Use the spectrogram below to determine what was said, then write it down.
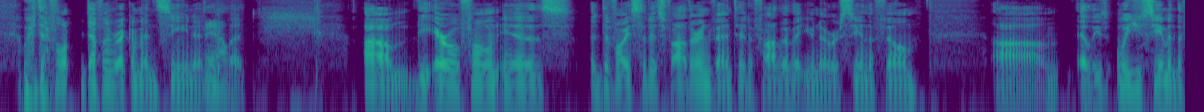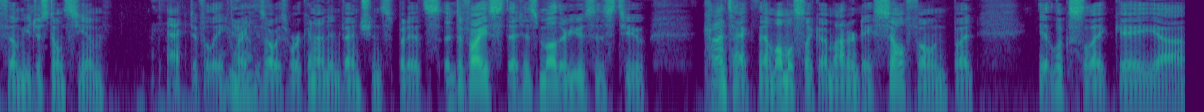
we definitely definitely recommend seeing it. Yeah. But um, the aerophone is a device that his father invented, a father that you never see in the film. Um, at least, well, you see him in the film, you just don't see him actively, Yeah. right? He's always working on inventions, but it's a device that his mother uses to contact them, almost like a modern day cell phone, but it looks like a uh,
